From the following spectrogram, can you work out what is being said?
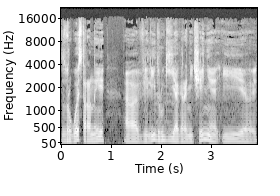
с другой стороны, э, ввели другие ограничения, и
